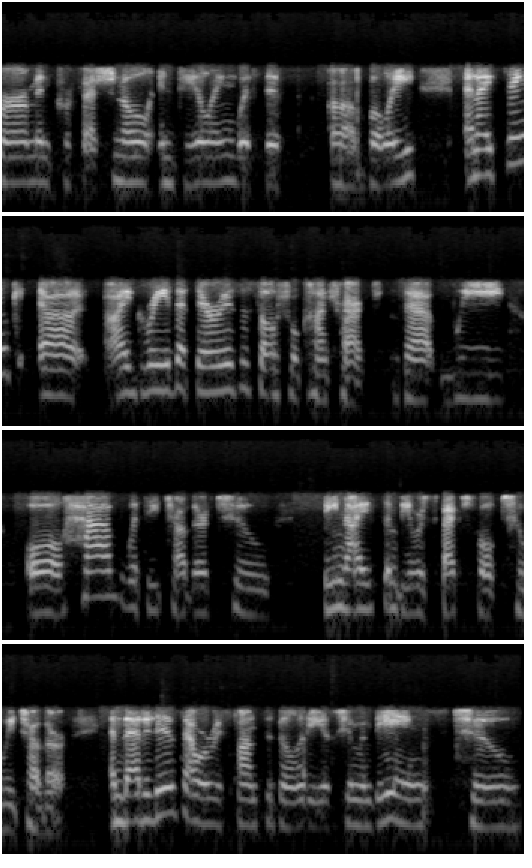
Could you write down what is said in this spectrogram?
firm and professional in dealing with this uh, bully. And I think uh, I agree that there is a social contract that we all have with each other to be nice and be respectful to each other, and that it is our responsibility as human beings to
